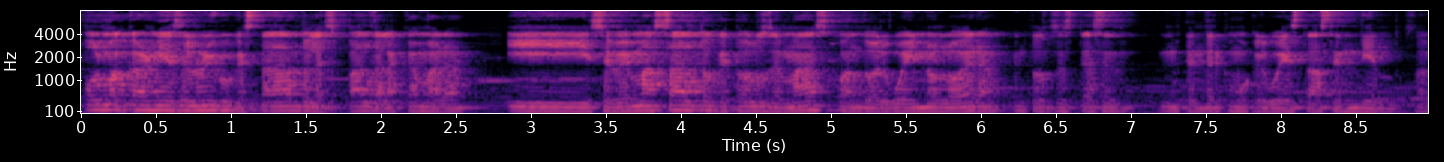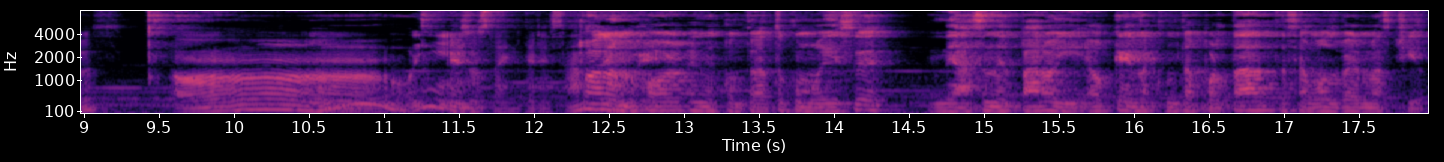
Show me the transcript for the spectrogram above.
Paul McCartney es el único que está dando la espalda a la cámara y se ve más alto que todos los demás cuando el güey no lo era, entonces te hace entender como que el güey está ascendiendo, ¿sabes? Oye. Eso está interesante. O a lo güey. mejor en el contrato, como dice, le hacen el paro y, ok, en la contraportada te hacemos ver más chido.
